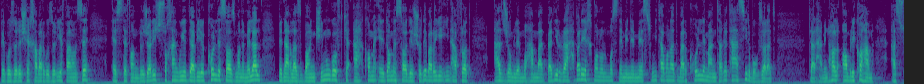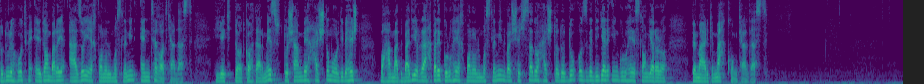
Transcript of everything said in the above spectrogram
به گزارش خبرگزاری فرانسه استفان دوجاریچ سخنگوی دبیر کل سازمان ملل به نقل از بانکیمون گفت که احکام اعدام صادر شده برای این افراد از جمله محمد بدی رهبر اخوان المسلمین مصر می تواند بر کل منطقه تأثیر بگذارد. در همین حال آمریکا هم از صدور حکم اعدام برای اعضای اخوان المسلمین انتقاد کرده است. یک دادگاه در مصر دوشنبه هشتم اردیبهشت محمد بدی رهبر گروه اخوان المسلمین و 682 عضو دیگر این گروه اسلامگرا را به مرگ محکوم کرده است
